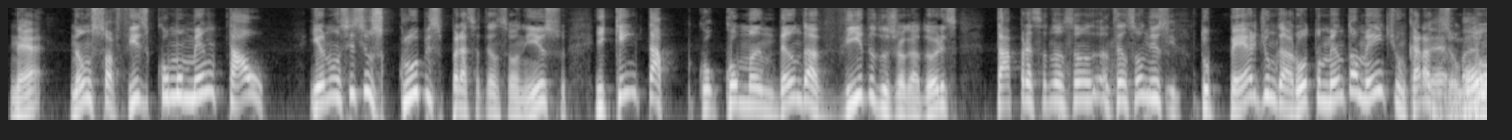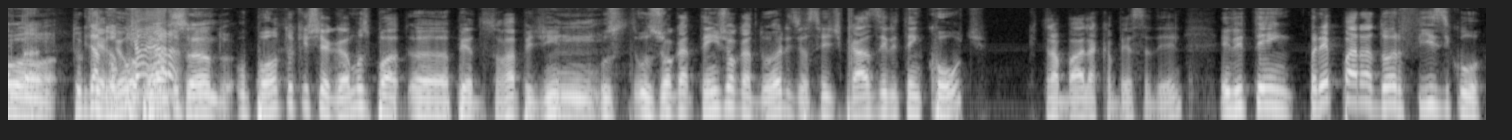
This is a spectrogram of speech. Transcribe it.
né? Não só físico, como mental. E eu não sei se os clubes prestam atenção nisso e quem está comandando a vida dos jogadores está prestando atenção, atenção nisso. E, tu perde um garoto mentalmente, um cara é, desponta. Tu quer ver o, ponto, o ponto que chegamos, uh, Pedro, só rapidinho. Hum. Os, os joga tem jogadores, eu sei de casa, ele tem coach, que trabalha a cabeça dele. Ele tem preparador físico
